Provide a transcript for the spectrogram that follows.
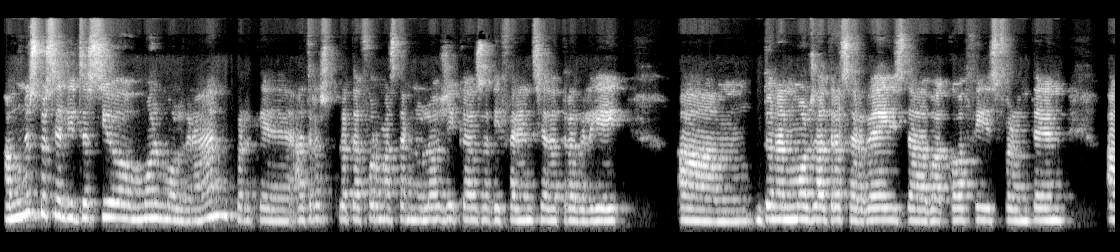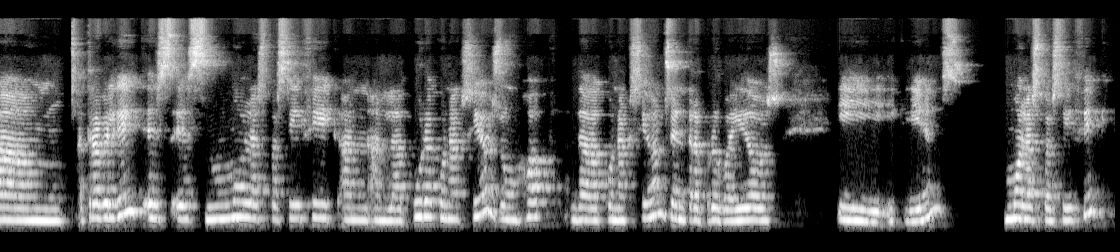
amb una especialització molt, molt gran, perquè altres plataformes tecnològiques, a diferència de Travelgate, um, donen molts altres serveis de back-office, front-end. Um, Travelgate és, és molt específic en, en la pura connexió, és un hub de connexions entre proveïdors i, i clients, molt específic.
